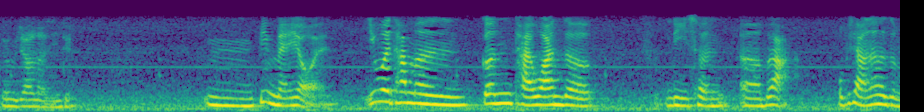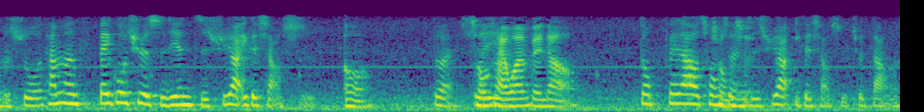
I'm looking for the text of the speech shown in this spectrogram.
会比较冷一点。嗯，并没有哎、因为他们跟台湾的里程，呃，不是啊、我不晓得那个怎么说，他们飞过去的时间只需要一个小时，哦，对，从台湾飞到东飞到冲冲绳。绳只需要一个小时就到了，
